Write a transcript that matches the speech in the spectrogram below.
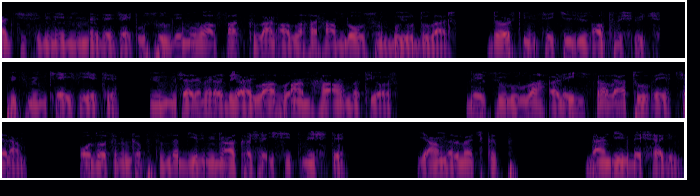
elçisini memnun edecek usulde muvaffak kılan Allah'a hamdolsun buyurdular. 4863 Hükmün keyfiyeti Ümmü Seleme radıyallahu anha anlatıyor. Resulullah aleyhissalatu vesselam odasının kapısında bir münakaşa işitmişti. Yanlarına çıkıp, ben bir beşerim.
